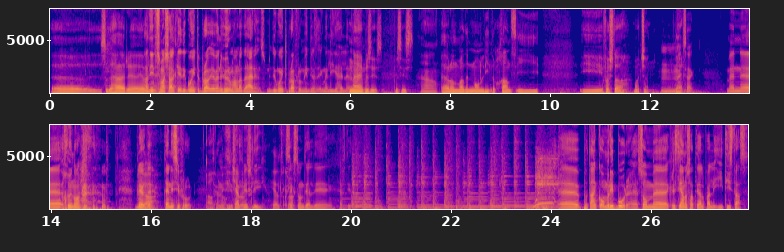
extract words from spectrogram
Eh, så det här... eh, jag Ja, vet det är inte som att Schalke, det går inte bra, jag vet inte hur de hamnade här ens, men det går inte bra för dem i deras egna liga heller. Nej precis, precis. Ja. Även om de hade någon liten chans i, i första matchen. Mm, Ja. exakt. Men eh, 7-0 blev Ja. det. Tennissiffror Ja. I. Champions League. Helt klart. 16 del, det är häftigt. Eh, på tanke om ribbor, eh, som eh, Cristiano satte i alla fall i tisdags.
